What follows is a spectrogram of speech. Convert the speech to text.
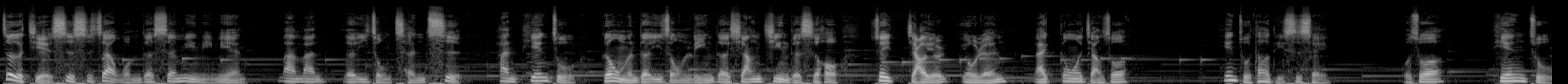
这个解释是在我们的生命里面慢慢的一种层次和天主跟我们的一种灵的相近的时候，所以假如有有人来跟我讲说，天主到底是谁？我说天主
